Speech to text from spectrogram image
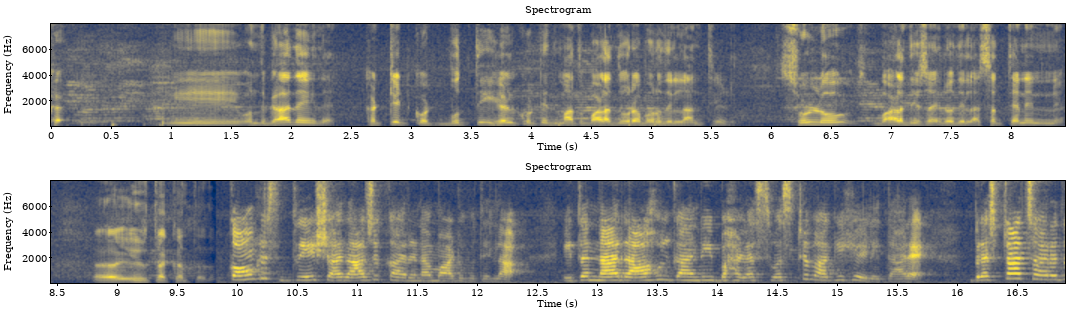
ಕ ಈ ಒಂದು ಗಾದೆ ಇದೆ. ಕಟ್ಟಿಟ್ಟು ಕೊಟ್ಟು ಬುತ್ತಿ ಹೇಳ್ಕೊಟ್ಟಿದ್ದು ಮಾತು ಭಾಳ ದೂರ ಬರೋದಿಲ್ಲ ಅಂಥೇಳಿ ಸುಳ್ಳು ಭಾಳ ದಿವಸ ಇರೋದಿಲ್ಲ. ಸತ್ಯನೇ ಇರ್ತಕ್ಕಂಥದ್ದು. ಕಾಂಗ್ರೆಸ್ ದ್ವೇಷ ರಾಜಕಾರಣ ಮಾಡುವುದಿಲ್ಲ. ಇದನ್ನ ರಾಹುಲ್ ಗಾಂಧಿ ಬಹಳ ಸ್ಪಷ್ಟವಾಗಿ ಹೇಳಿದ್ದಾರೆ. ಭ್ರಷ್ಟಾಚಾರದ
